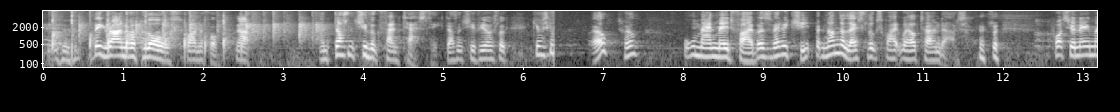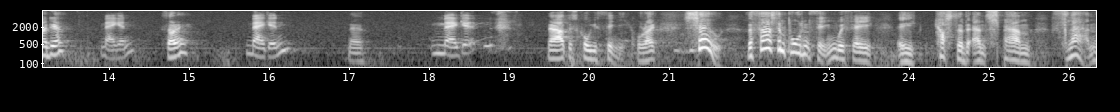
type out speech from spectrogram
Big round of applause. Wonderful. Now, and doesn't she look fantastic? Doesn't she, viewers? Look, give us, well, well, all man-made fibres, very cheap, but nonetheless looks quite well turned out. What's your name, my dear? Megan. Sorry? Megan. No. Megan. Now, I'll just call you Thingy, all right? So, the first important thing with a, a custard and spam flan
